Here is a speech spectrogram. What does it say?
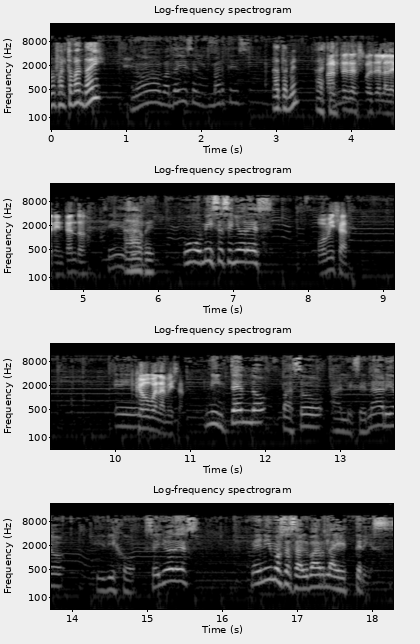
¿No faltó Bandai? No, Bandai es el martes. Ah, también. Ah. Martes después de la de Nintendo. Sí, Ah, sí. Hubo misa, señores. Hubo misa. Eh, ¿Qué hubo en la misa? Nintendo pasó al escenario y dijo, señores, venimos a salvar la E3.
